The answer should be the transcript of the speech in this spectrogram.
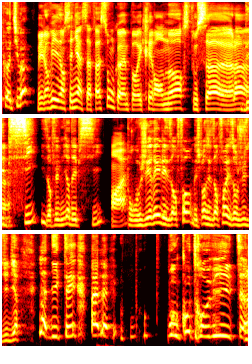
quoi, tu vois. Mais il a envie d'enseigner à sa façon quand même pour écrire en morse, tout ça. euh, là. Des psys, ils ont fait venir des psys Ouais. pour gérer les enfants. Mais je pense que les enfants, ils ont juste dû dire la dictée, elle est beaucoup trop vite.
